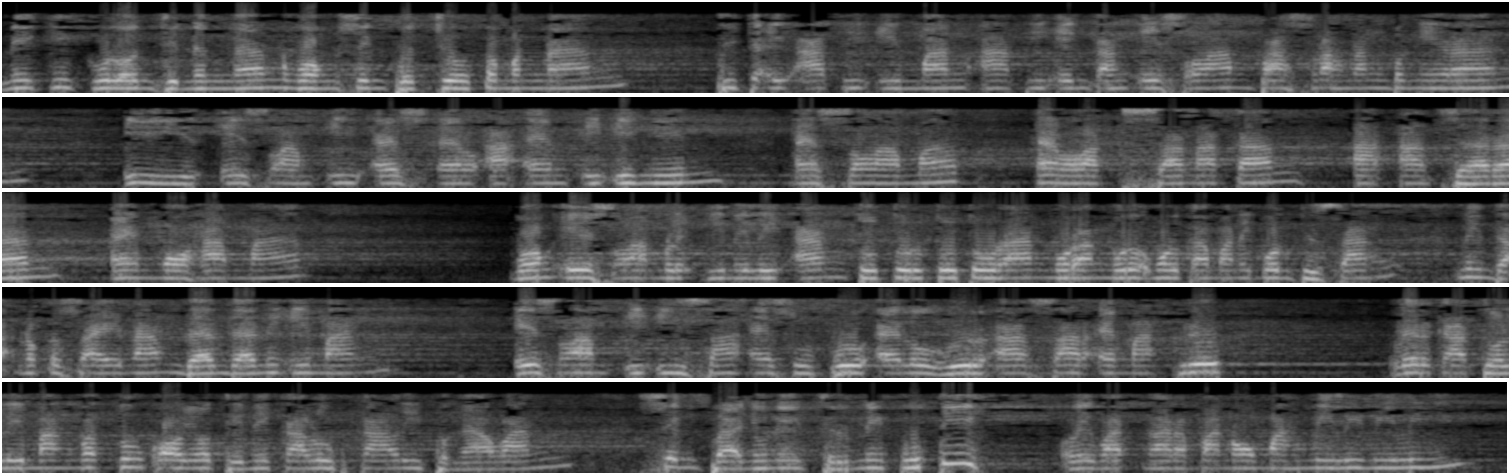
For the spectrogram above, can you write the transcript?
Niki kula jenengan wong sing bejo temenan dikai ati iman ati ingkang Islam pasrah nang pangeran. I, Islam I S L A M I ingin S selamat elaksanakan A ajaran E Muhammad Wong Islam lek kinilian tutur-tuturan murang-muruk murtamanipun gesang nindakno kesaenan dandani iman. Islam i Isa e subuh e luhur asar e maghrib lir kadol limang metu kaya dene kaluh kali bengawan sing banyune jernih putih lewat ngarepan omah mili-mili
